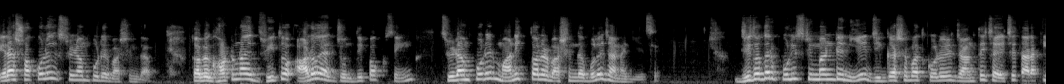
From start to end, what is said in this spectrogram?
এরা সকলেই শ্রীরামপুরের বাসিন্দা। তবে ঘটনায় ধৃত আরও একজন দীপক সিং শ্রীরামপুরের মানিকতলার বাসিন্দা বলে জানা গিয়েছে। ধৃতদের পুলিশ রিমান্ডে নিয়ে জিজ্ঞাসাবাদ করে জানতে চাইছে তারা কি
